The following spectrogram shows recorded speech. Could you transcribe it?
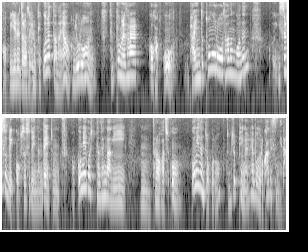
어, 예를 들어서 이렇게 꾸몄잖아요. 그럼 이런 제품을 살 것 같고 바인더 통으로 사는 거는 어, 있을 수도 있고 없을 수도 있는데 좀 어, 꾸미고 싶은 생각이 음, 들어가지고 꾸미는 쪽으로 좀 쇼핑을 해보도록 하겠습니다.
